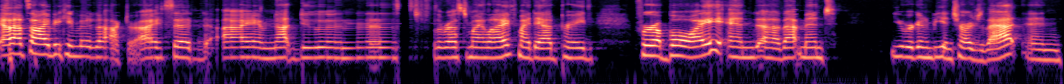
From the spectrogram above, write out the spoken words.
that's how I became a doctor. I said I am not doing this for the rest of my life. My dad prayed for a boy, and uh, that meant you were going to be in charge of that, and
